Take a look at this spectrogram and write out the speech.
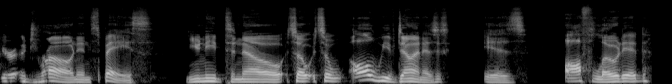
you're a drone in space. You need to know. So so all we've done is is offloaded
